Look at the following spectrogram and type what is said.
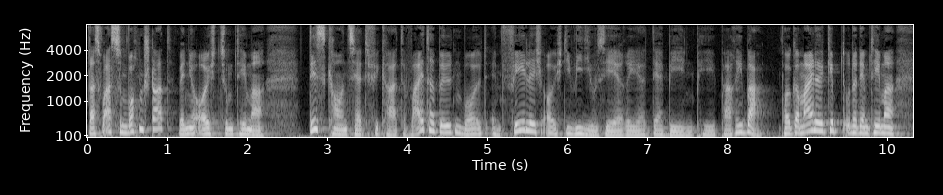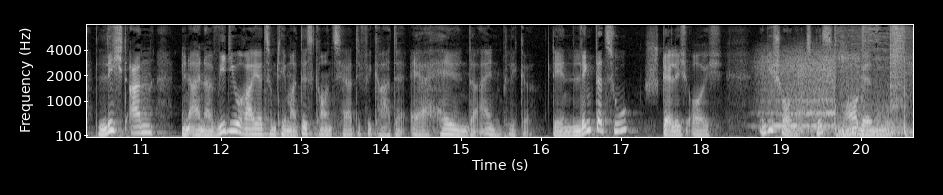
Das war's zum Wochenstart. Wenn ihr euch zum Thema Discount-Zertifikate weiterbilden wollt, empfehle ich euch die Videoserie der BNP Paribas. Volker Meinl gibt unter dem Thema Licht an in einer Videoreihe zum Thema Discount-Zertifikate erhellende Einblicke. Den Link dazu stelle ich euch in die Show Notes. Bis morgen.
